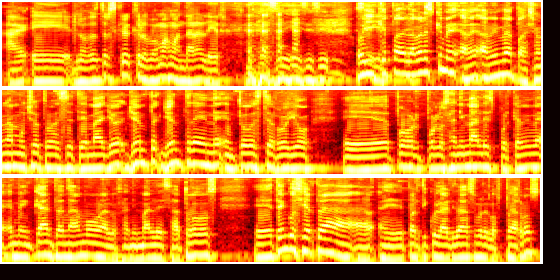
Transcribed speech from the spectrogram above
Ah, eh, nosotros creo que los vamos a mandar a leer. Sí, sí, sí. Oye, qué padre. La verdad es que a, mí me apasiona mucho todo este tema. Yo, yo, entré en, todo este rollo eh, por, los animales, porque a mí me, encantan, amo a los animales, a todos. Eh, tengo cierta particularidad sobre los perros,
